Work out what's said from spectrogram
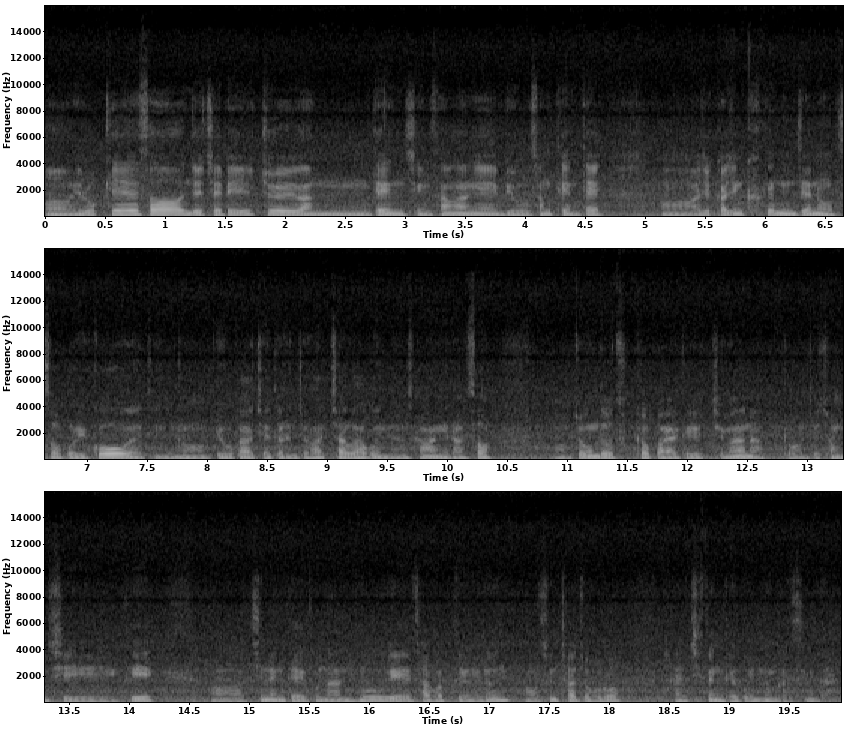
어, 이렇게 해서 이제 재배 일주일간 된 지금 상황의 묘 상태인데 어, 아직까지는 크게 문제는 없어 보이고 어, 묘가 제대로 이제 활착을 하고 있는 상황이라서 어, 조금 더 지켜봐야 되겠지만 앞으로 이제 정식이 어, 진행되고 난 후의 작업들은 어, 순차적으로 잘 진행되고 있는 것 같습니다.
